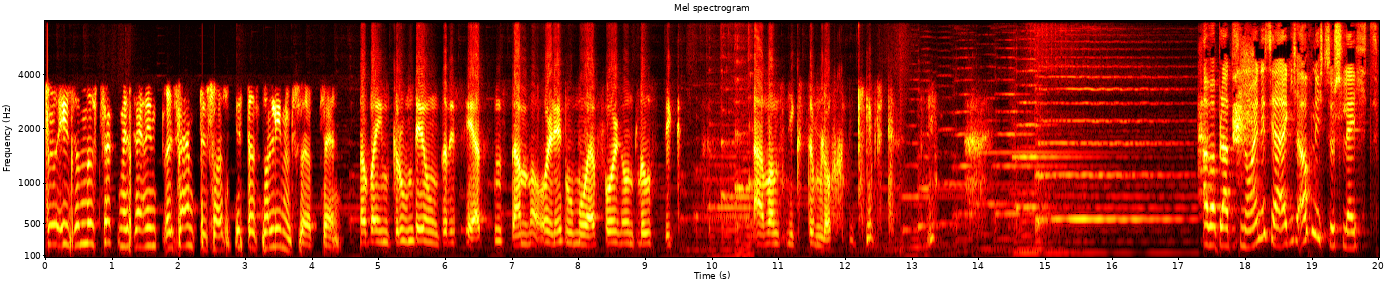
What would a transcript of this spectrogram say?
Du, ich habe nur gesagt, wir sind interessant, das heißt nicht, dass wir liebenswert sind. Aber im Grunde unseres Herzens sind wir alle humorvoll und lustig. Auch wenn es nichts zum Lachen gibt. Aber Platz 9 ist ja eigentlich auch nicht so schlecht.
